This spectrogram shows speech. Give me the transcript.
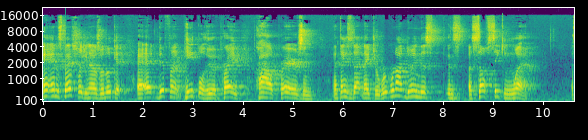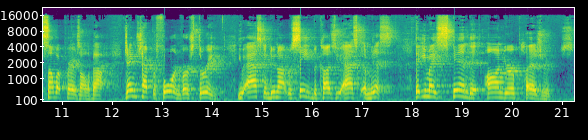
And, and especially, you know, as we look at, at different people who have prayed proud prayers and, and things of that nature, we're, we're not doing this in a self seeking way. That's not what prayer is all about. James chapter 4 and verse 3 You ask and do not receive because you ask amiss, that you may spend it on your pleasures.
